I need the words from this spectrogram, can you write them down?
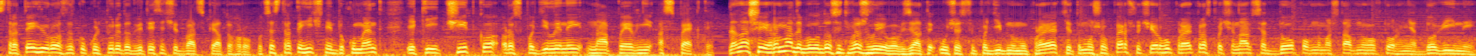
Стратегію розвитку культури до 2025 року. Це стратегічний документ, який чітко розподілений на певні аспекти. Для нашої громади було досить важливо взяти участь у подібному проєкті, тому що в першу чергу проєкт розпочинався до повномасштабного вторгнення до війни.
